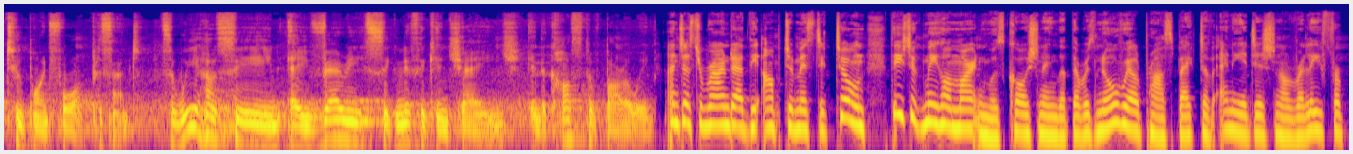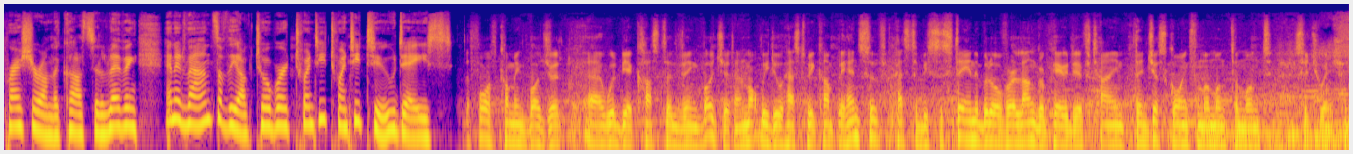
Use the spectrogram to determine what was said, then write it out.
2.4%. So we have seen a very significant change in the cost of borrowing. And just to round out the optimistic tone, Taoiseach Micheál Martin was cautioning that there was no real prospect of any additional relief for pressure on the cost of living in advance of the October 2022 date. The forthcoming budget uh, will be a cost of living budget, and what we do has to be comprehensive, has to be sustainable over a longer period of time than just going from a month to month situation.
